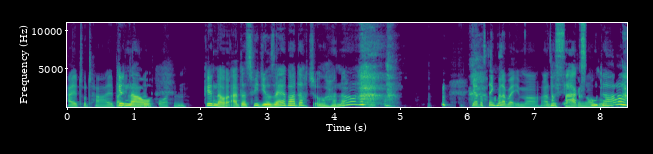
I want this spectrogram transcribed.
halt total bei genau, Genau, ah, das Video selber dachte ich, oh Hanna. ja, das denkt man aber immer. Also Was sagst du da?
